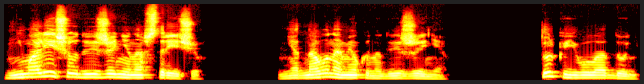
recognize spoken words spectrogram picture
Ни малейшего движения навстречу. Ни одного намека на движение. Только его ладонь,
